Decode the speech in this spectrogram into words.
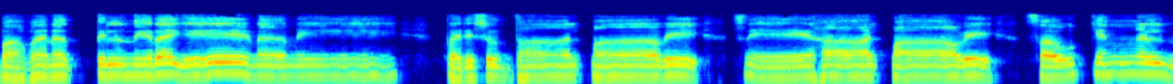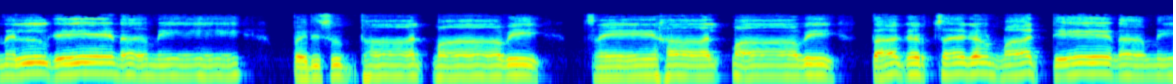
ഭവനത്തിൽ നിറയേണമേ. പരിശുദ്ധാത്മാവേ സ്നേഹാത്മാവേ സൗഖ്യങ്ങൾ നൽകേണമേ. പരിശുദ്ധാത്മാവേ സ്നേഹാത്മാവേ തകർച്ചകൾ മാറ്റേണമേ.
